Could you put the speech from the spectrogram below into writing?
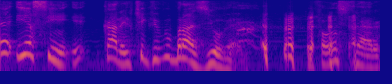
É, e assim, cara, ele tinha que vir pro Brasil, velho. Tô falando sério.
